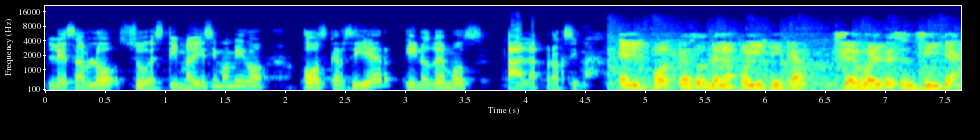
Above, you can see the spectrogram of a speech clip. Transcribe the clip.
Les habló su estimadísimo amigo Oscar Siller y nos vemos a la próxima. El podcast donde la política se vuelve sencilla.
